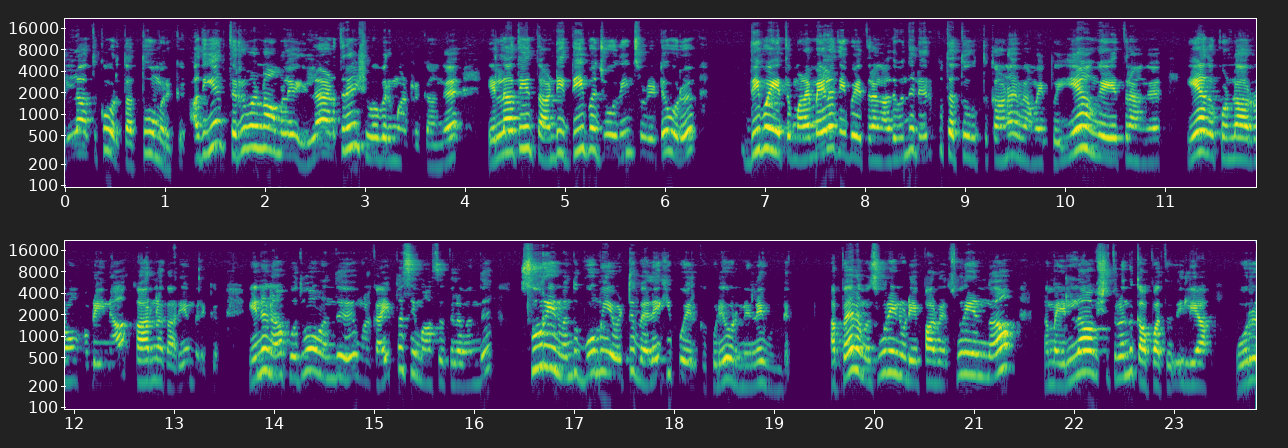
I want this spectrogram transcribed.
எல்லாத்துக்கும் ஒரு தத்துவம் இருக்கு. அது ஏன் திருவண்ணாமலை எல்லா இடத்துலயும் சிவபெருமான் இருக்காங்க எல்லாத்தையும் தாண்டி தீப ஜோதின்னு சொல்லிட்டு ஒரு தீப ஏத்து மலை மேல தீபம் ஏத்துறாங்க. அது வந்து நெருப்பு தத்துவத்துக்கான அமைப்பு. ஏன் அங்க ஏத்துறாங்க? ஏன் அதை கொண்டாடுறோம்? அப்படின்னா காரண காரியம் இருக்கு. என்னன்னா பொதுவா வந்து உங்களுக்கு ஐப்பசி மாசத்துல வந்து சூரியன் வந்து பூமியை விட்டு விலகி போயிருக்கக்கூடிய ஒரு நிலை உண்டு. அப்ப நம்ம சூரியனுடைய பார்வை சூரியன் தான் நம்ம எல்லா விஷயத்துல இருந்து காப்பாத்துது இல்லையா? ஒரு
